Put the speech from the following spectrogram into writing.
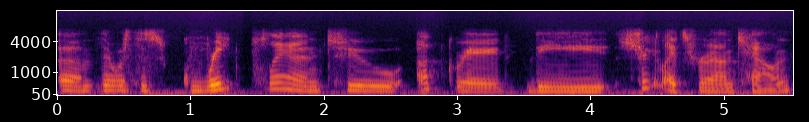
um, there was this great plan to upgrade the streetlights around town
